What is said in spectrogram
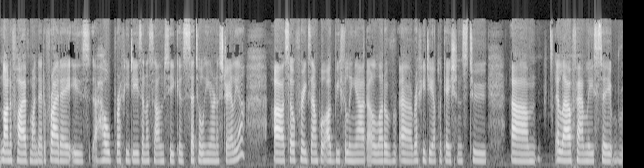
nine to five, Monday to Friday, is help refugees and asylum seekers settle here in Australia. Uh, so, for example, I'd be filling out a lot of uh, refugee applications to um, allow families to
